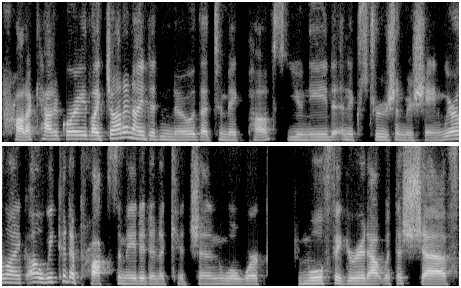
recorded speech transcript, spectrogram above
product category. Like John and I didn't know that to make puffs, you need an extrusion machine. We are like, oh, we could approximate it in a kitchen. We'll work, we'll figure it out with a chef.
